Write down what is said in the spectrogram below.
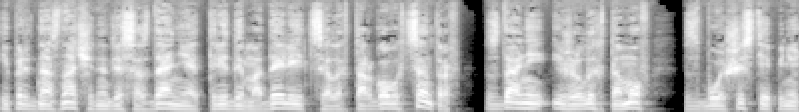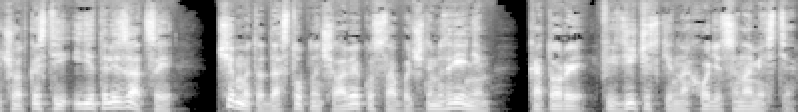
и предназначены для создания 3D-моделей целых торговых центров, зданий и жилых домов с большей степенью четкости и детализации, чем это доступно человеку с обычным зрением, который физически находится на месте.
